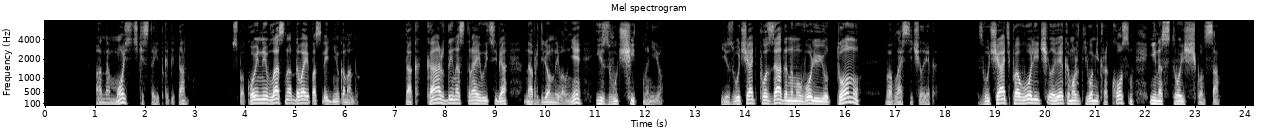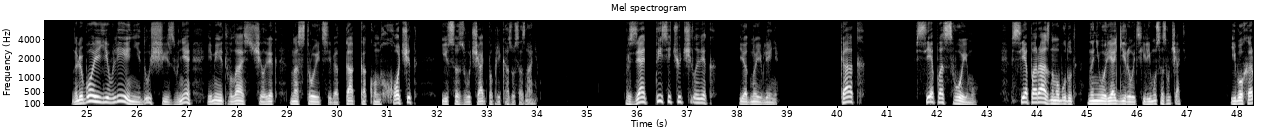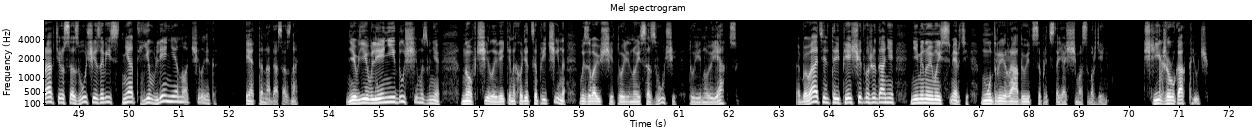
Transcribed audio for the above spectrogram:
а на мостике стоит капитан, спокойно и властно отдавая последнюю команду. Так каждый настраивает себя на определенной волне и звучит на нее. И звучать по заданному волею тону во власти человека. Звучать по воле человека может его микрокосм и настройщик он сам. На любое явление, идущее извне, имеет власть человек настроить себя так, как он хочет, и созвучать по приказу сознания. Взять тысячу человек и одно явление. Как все по-своему, все по-разному будут на него реагировать или ему созвучать ибо характер созвучия зависит не от явления, но от человека. Это надо осознать. Не в явлении, идущем извне, но в человеке находится причина, вызывающая то или иное созвучие, ту или иную реакцию. Обыватель трепещет в ожидании неминуемой смерти, мудрый радуется предстоящему освобождению. В чьих же руках ключ?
